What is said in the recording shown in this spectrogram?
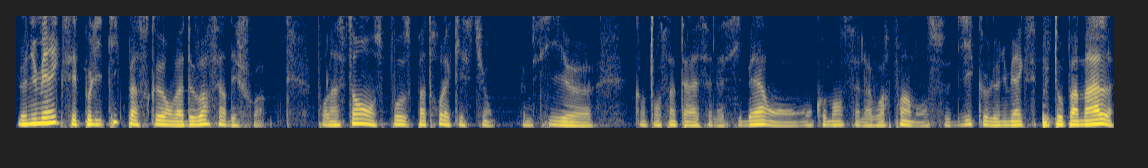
Le numérique, c'est politique parce qu'on va devoir faire des choix. Pour l'instant, on ne se pose pas trop la question, même si euh, quand on s'intéresse à la cyber, on, commence à la voir poindre. On se dit que le numérique, c'est plutôt pas mal,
